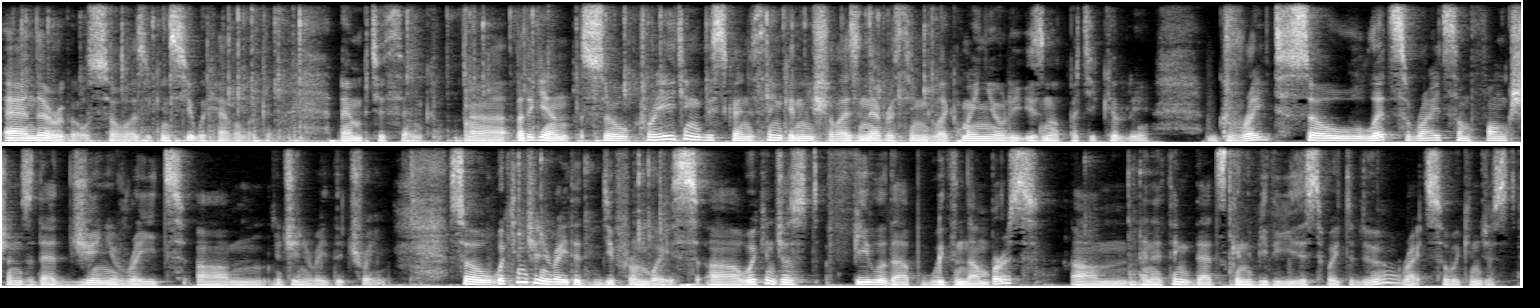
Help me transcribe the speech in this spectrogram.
And there we go. So as you can see, we have a, like an empty thing. Uh, but again, so creating this kind of thing and initializing everything like manually is not particularly great. So let's write some functions that generate um, generate the tree. So we can generate it in different ways. Uh, we can just fill it up with numbers. Um, and I think that's going to be the easiest way to do, right? So we can just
